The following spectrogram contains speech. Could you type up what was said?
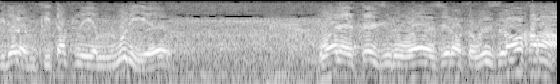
di dalam kitabnya yang mulia, wala taziru waziratu wizra ukhra.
